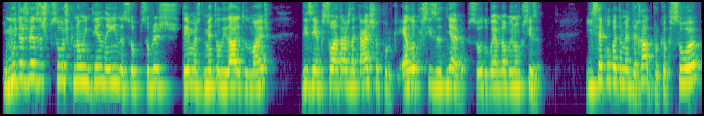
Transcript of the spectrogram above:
E muitas vezes as pessoas que não entendem ainda sobre, sobre estes temas de mentalidade e tudo mais, dizem a pessoa atrás da caixa porque ela precisa de dinheiro, a pessoa do BMW não precisa. E isso é completamente errado, porque a pessoa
